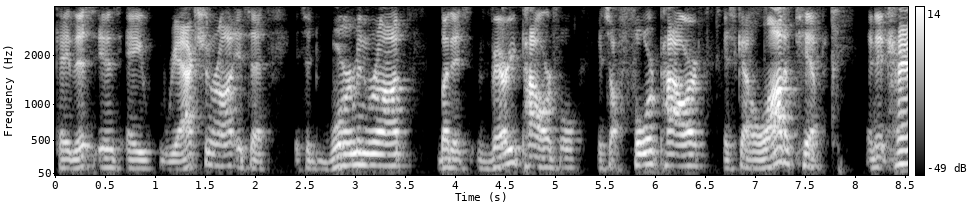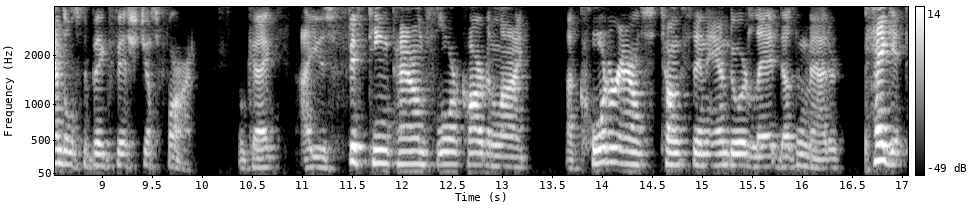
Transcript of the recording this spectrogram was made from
Okay, this is a reaction rod. It's a it's a worming rod, but it's very powerful. It's a four power. It's got a lot of tip, and it handles the big fish just fine. Okay, I use 15 pound fluorocarbon line, a quarter ounce tungsten and or lead, doesn't matter. Peg it,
